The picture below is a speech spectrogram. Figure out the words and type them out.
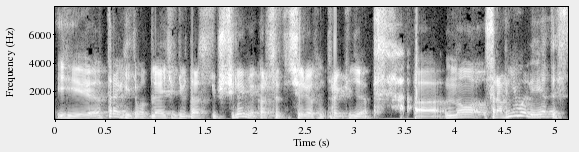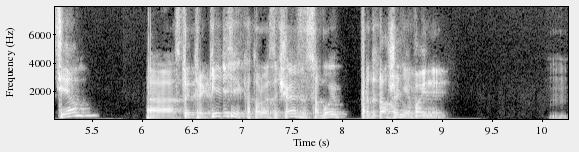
и трагедия вот для этих 19 учителей, мне кажется, это серьезная трагедия. Но сравнимо ли это с тем, э, с той трагедией, которая означает за собой продолжение войны. Mm.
